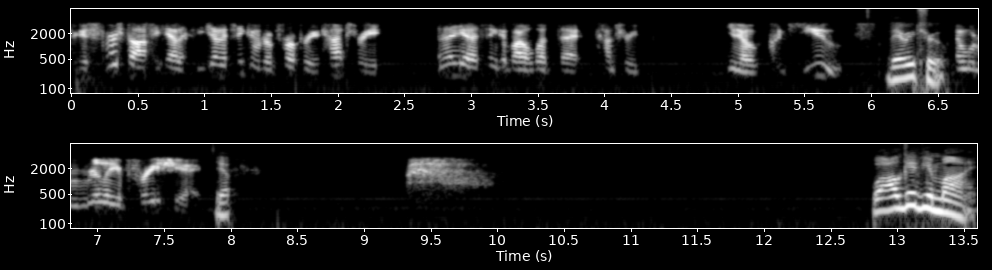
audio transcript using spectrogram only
because first off, you got to you got to think of an appropriate country, and then you got to think about what that country, you know, could use Very true. and would really appreciate. Yep. Well, I'll give you mine.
